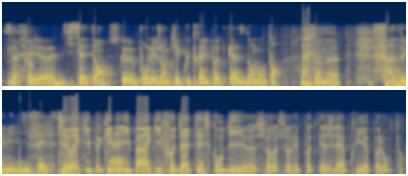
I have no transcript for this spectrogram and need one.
Ça fait 17 ans, parce que pour les gens qui écouteraient le podcast dans longtemps, nous sommes fin 2017. C'est vrai qu'il paraît qu'il faut dater ce qu'on dit sur, sur les podcasts, je l'ai appris il n'y a pas longtemps.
